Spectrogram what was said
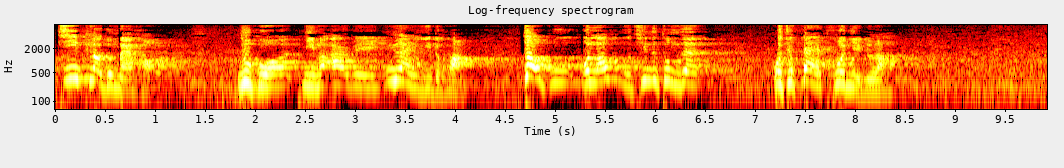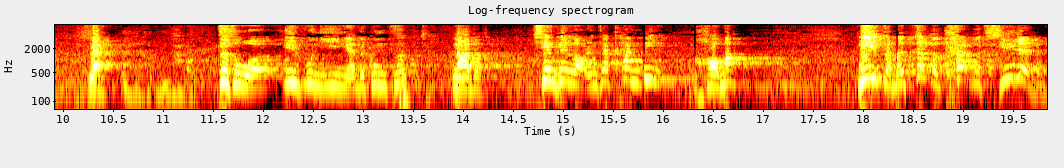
机票都买好了。如果你们二位愿意的话，照顾我老母亲的重任，我就拜托你们了。来，这是我预付你一年的工资，拿着，先给老人家看病，好吗？你怎么这么看不起人呢？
